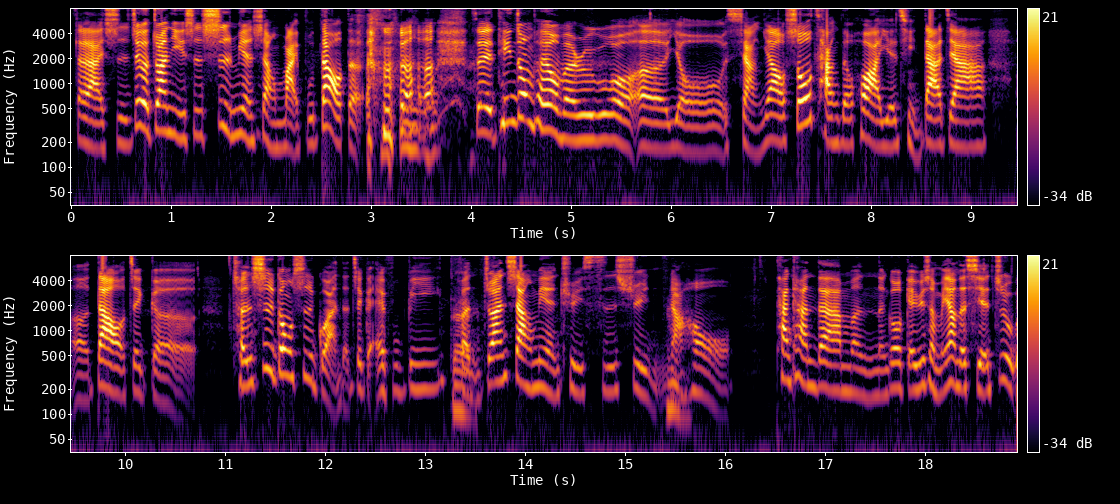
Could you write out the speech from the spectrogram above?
再来是这个专辑是市面上买不到的，所以听众朋友们如果呃有想要收藏的话，也请大家呃到这个城市共事馆的这个 FB 粉专上面去私讯，然后。看看他们能够给予什么样的协助。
